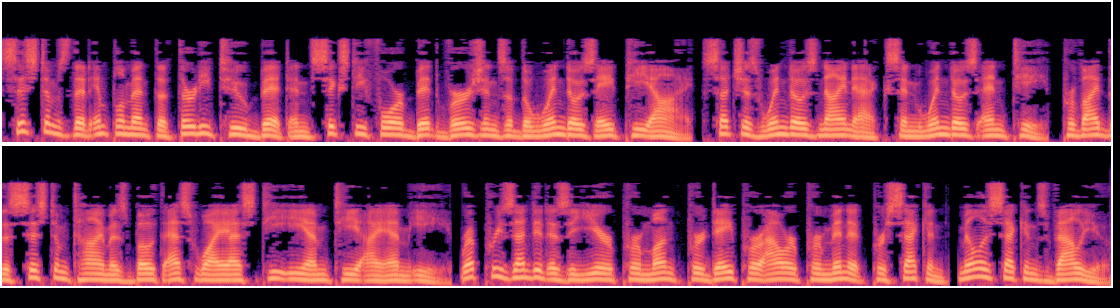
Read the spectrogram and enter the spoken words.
Systems that implement the 32-bit and 64-bit versions of the Windows API, such as Windows 9X and Windows NT, provide the system time as both SYSTEMTIME, represented as a year per month per day per hour per minute per second, milliseconds value,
